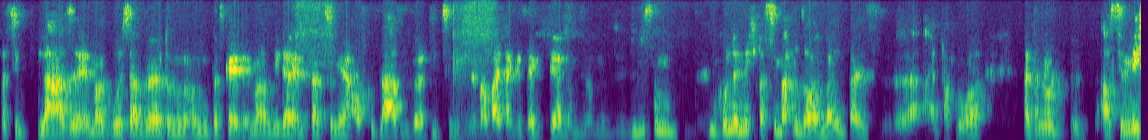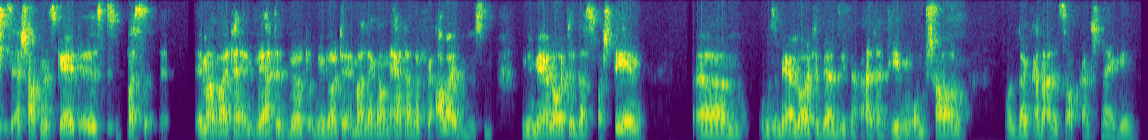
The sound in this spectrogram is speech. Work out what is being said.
dass die Blase immer größer wird und, und das Geld immer wieder inflationär aufgeblasen wird, die Zinsen immer weiter gesenkt werden und, und sie wissen im Grunde nicht, was sie machen sollen, weil, weil es äh, einfach nur einfach nur aus dem Nichts erschaffenes Geld ist, was immer weiter entwertet wird und die Leute immer länger und härter dafür arbeiten müssen. Und je mehr Leute das verstehen, ähm, umso mehr Leute werden sich nach Alternativen umschauen und dann kann alles auch ganz schnell gehen.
